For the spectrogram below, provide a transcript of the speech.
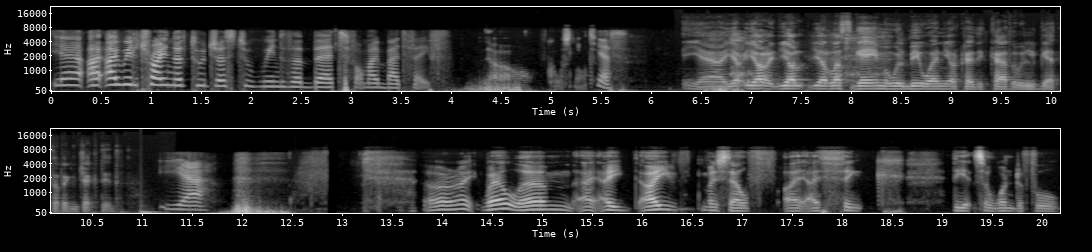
Yeah, I, I will try not to just to win the bet for my bad faith. No, of course not. Yes. Yeah, your, your your your last game will be when your credit card will get rejected. Yeah. All right. Well, um, I, I, I myself, I, I think the It's a Wonderful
